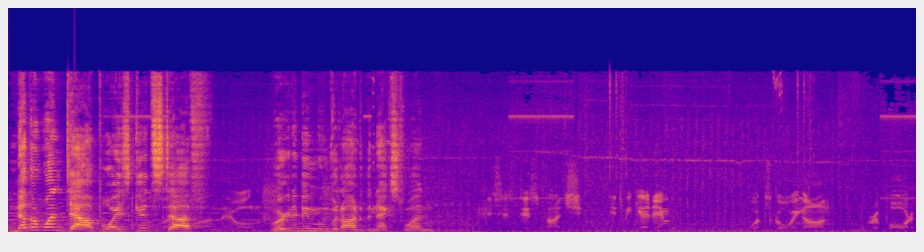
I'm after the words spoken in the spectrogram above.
Another one down, boys. Good stuff. We're gonna be moving on to the next one. This is dispatch. Did we get him? What's going on? Report.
